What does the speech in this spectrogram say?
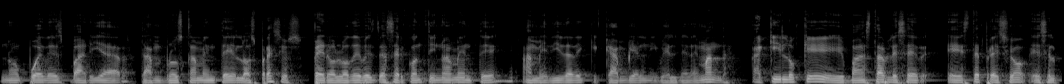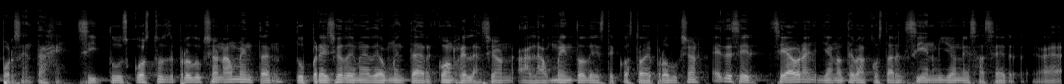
no puedes variar tan bruscamente los precios, pero lo debes de hacer continuamente a medida de que cambia el nivel de demanda. Aquí lo que va a establecer este precio es el porcentaje. Si tus costos de producción aumentan, tu precio debe de aumentar con relación al aumento de este costo de producción. Es decir, si ahora ya no te va a costar 100 millones hacer eh,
